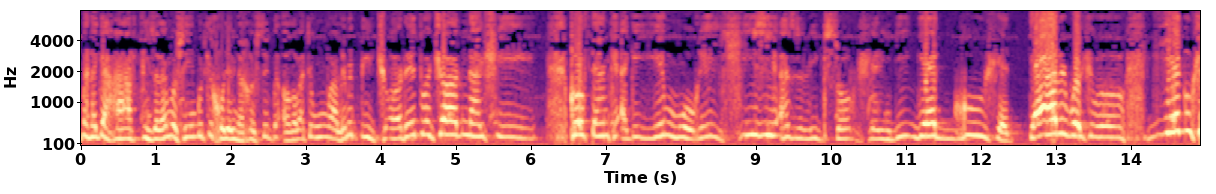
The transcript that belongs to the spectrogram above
من اگه حرف می‌زدم واسه این بود که خدای نخواسته به عاقبت اون معلم بیچاره دوچار نشی. گفتم که اگه یه موقع چیزی از ریک سرخ شنیدی یه گوش در باشه و یه گوش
